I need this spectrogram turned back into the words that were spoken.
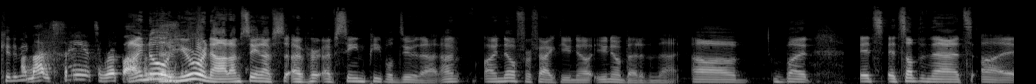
kidding me? I'm not saying it's a ripoff. I know just- you're not. I'm saying I've I've heard I've seen people do that. I'm I know for a fact you know you know better than that. Uh, but it's it's something that uh,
